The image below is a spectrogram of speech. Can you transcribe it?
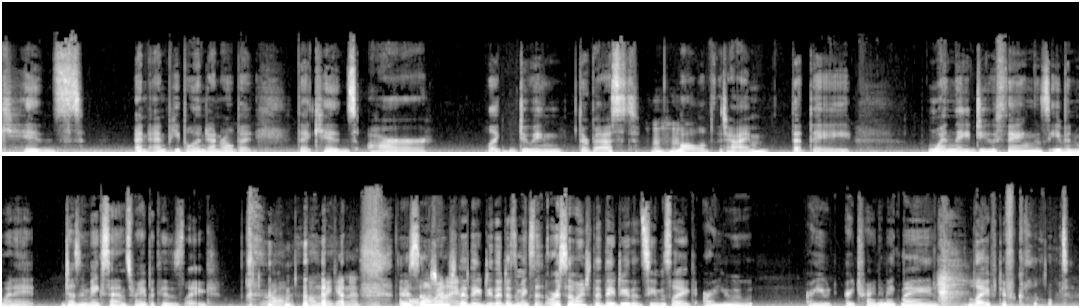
kids and and people in general but that kids are like doing their best all of the time that they when they do things even when it doesn't make sense right? Because like Oh, oh my goodness. there's All so the much that they do that doesn't make sense or so much that they do that seems like are you are you are you trying to make my life difficult?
